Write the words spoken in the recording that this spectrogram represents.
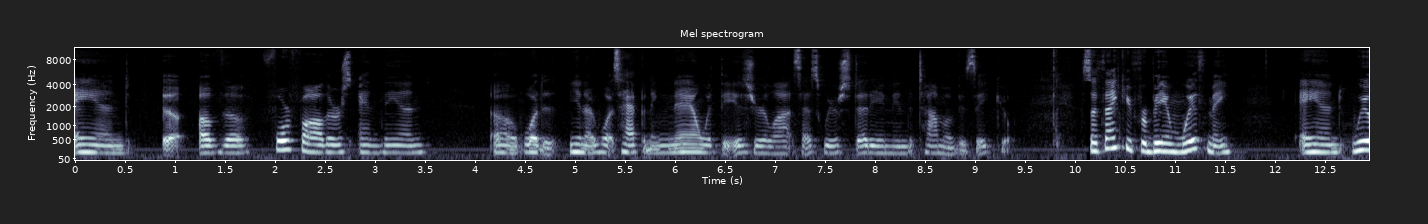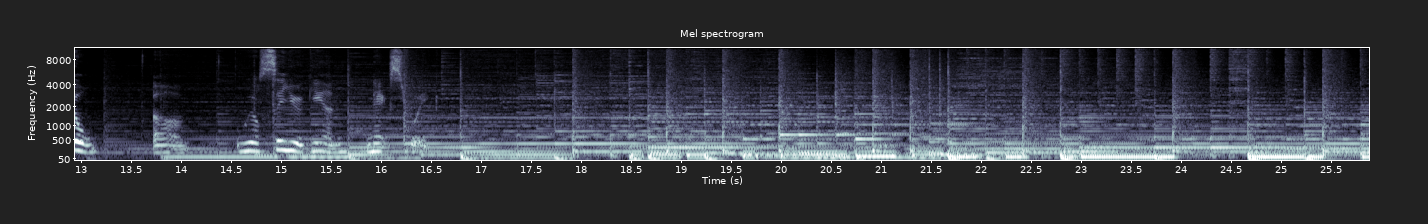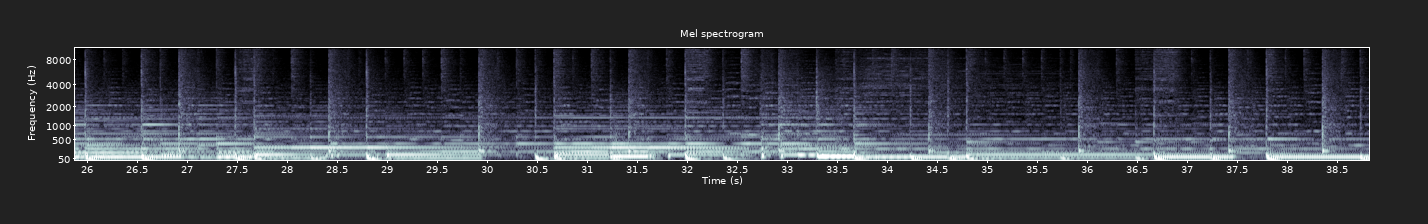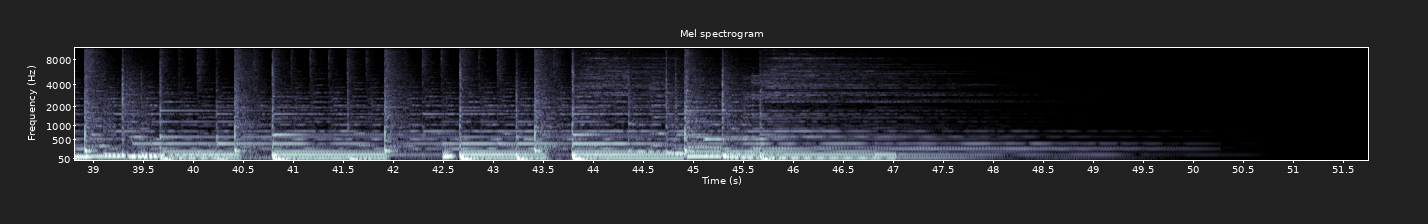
and uh, of the forefathers, and then uh, what is, you know what's happening now with the Israelites as we're studying in the time of Ezekiel. So thank you for being with me, and we'll uh, we'll see you again next week.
